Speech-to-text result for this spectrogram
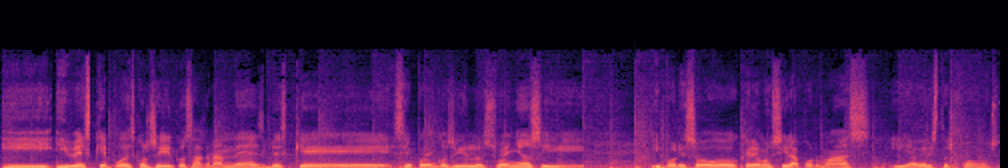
y, ves que puedes conseguir cosas grandes, ves que se pueden conseguir los sueños y, y por eso queremos ir a por más y a ver estos juegos.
